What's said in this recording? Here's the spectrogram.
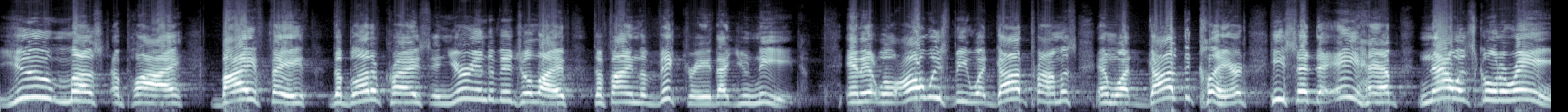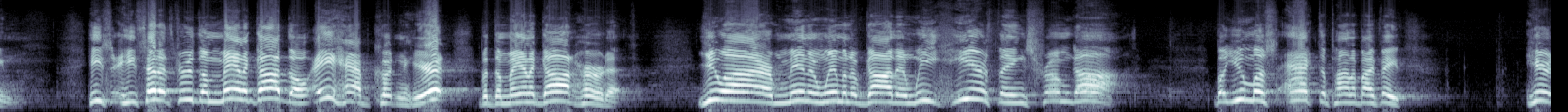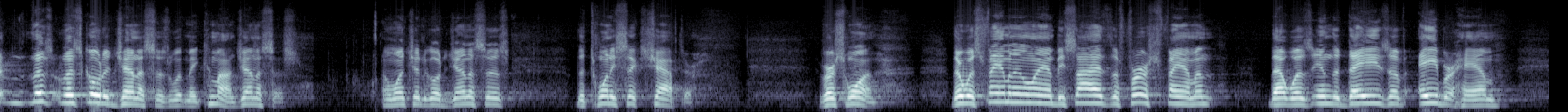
You must apply by faith the blood of Christ in your individual life to find the victory that you need. And it will always be what God promised and what God declared. He said to Ahab, Now it's going to rain. He's, he said it through the man of God, though. Ahab couldn't hear it, but the man of God heard it. You and I are men and women of God, and we hear things from God. But you must act upon it by faith here, let's, let's go to Genesis with me. Come on, Genesis. I want you to go to Genesis, the 26th chapter, verse 1. There was famine in the land besides the first famine that was in the days of Abraham.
